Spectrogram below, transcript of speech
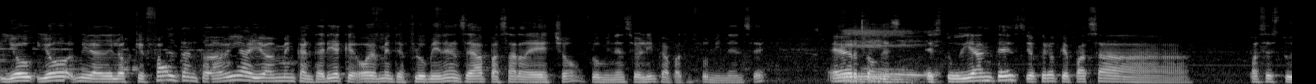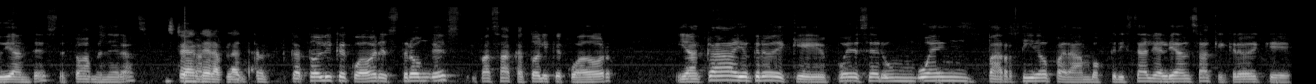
yo, yo, mira, de los que faltan todavía, yo a mí me encantaría que, obviamente, Fluminense va a pasar de hecho, Fluminense Olimpia va a pasar Fluminense. Everton es- Eh. estudiantes, yo creo que pasa pasa estudiantes, de todas maneras. Estudiante de La Plata. Ca- Católica Ecuador Strongest, pasa a Católica Ecuador. Y acá yo creo de que puede ser un buen partido para ambos, Cristal y Alianza, que creo de que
